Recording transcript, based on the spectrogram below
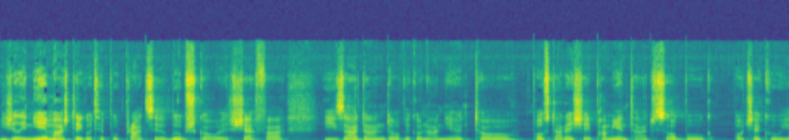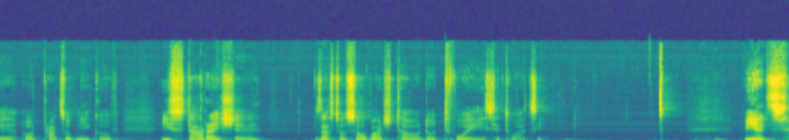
Jeżeli nie masz tego typu pracy lub szkoły, szefa i zadań do wykonania, to postaraj się pamiętać, co Bóg oczekuje od pracowników i staraj się zastosować to do Twojej sytuacji. Więc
